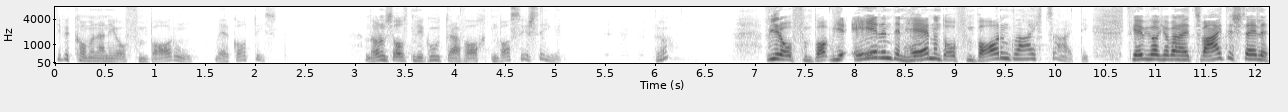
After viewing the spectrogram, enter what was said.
Die bekommen eine Offenbarung, wer Gott ist. Und darum sollten wir gut darauf achten, was wir singen. Ja? Wir, offenbar, wir ehren den Herrn und offenbaren gleichzeitig. Jetzt gebe ich euch aber eine zweite Stelle.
